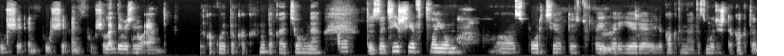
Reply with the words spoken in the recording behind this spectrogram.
pushy and pushy and pushy. Like there is no end. Какой-то как ну такая темная то есть затишье в твоем э, спорте то есть в твоей mm. карьере или как ты на это смотришь ты как-то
